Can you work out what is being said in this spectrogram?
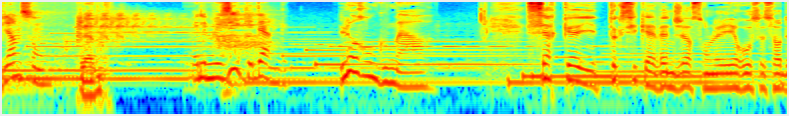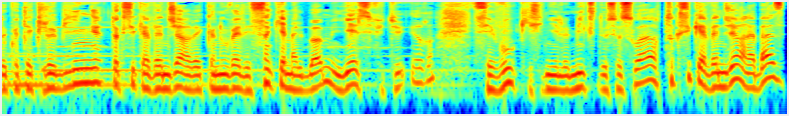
est bien le son. club. Et la musique est dingue. Laurent Goumard. Cercueil et Toxic Avenger sont le héros ce soir de côté clubbing. Toxic Avenger avec un nouvel et cinquième album, Yes Future. C'est vous qui signez le mix de ce soir. Toxic Avenger, à la base,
